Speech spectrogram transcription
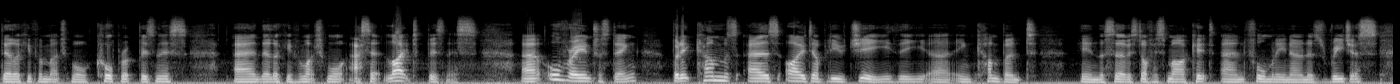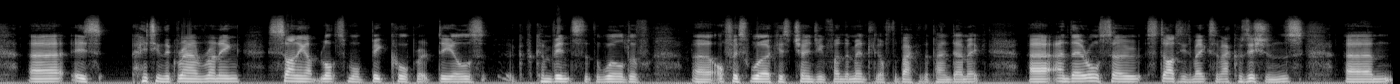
They're looking for much more corporate business, and they're looking for much more asset light business. Uh, all very interesting, but it comes as IWG, the incumbent in the serviced office market and formerly known as Regus, uh, is hitting the ground running, signing up lots more big corporate deals, convinced that the world of uh, office work is changing fundamentally off the back of the pandemic, uh, and they're also starting to make some acquisitions um,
